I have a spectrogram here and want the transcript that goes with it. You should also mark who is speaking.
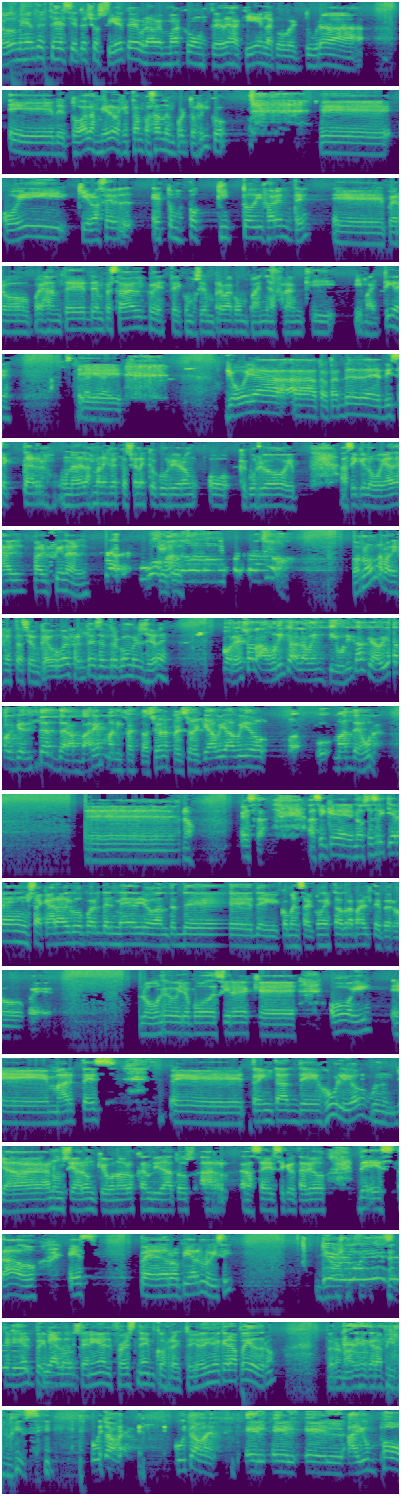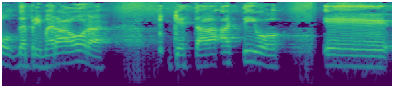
Speaker 1: Saludos mi gente, este es el 787, una vez más con ustedes aquí en la cobertura eh, de todas las mierdas que están pasando en Puerto Rico. Eh, hoy quiero hacer esto un poquito diferente, eh, pero pues antes de empezar, este, como siempre me acompaña Frankie y Martínez. Yo voy a, tratar de, disectar una de las manifestaciones que ocurrieron o que ocurrió hoy, así que lo voy a dejar para el final.
Speaker 2: ¿Hubo más de una manifestación?
Speaker 1: No, no, la manifestación que hubo al frente del centro de conversiones.
Speaker 2: Por eso la única, la veintiúnica que había, porque diste de las varias manifestaciones, pensé que había habido uh, más de una.
Speaker 1: Eh, no, esa. Así que no sé si quieren sacar algo por el del medio antes de, comenzar con esta otra parte, pero pues lo único que yo puedo decir es que hoy, eh, martes eh, 30 de julio, ya anunciaron que uno de los candidatos a, a ser secretario de Estado es Pedro Pierluisi.
Speaker 3: Yo tenía el primer, tenía el first name correcto. Yo dije que era Pedro, pero no dije que era Pierluisi.
Speaker 2: Escúchame, escúchame. El, el, el, hay un poll de primera hora que está activo eh,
